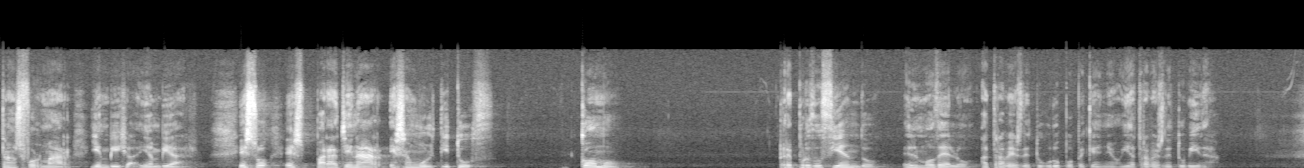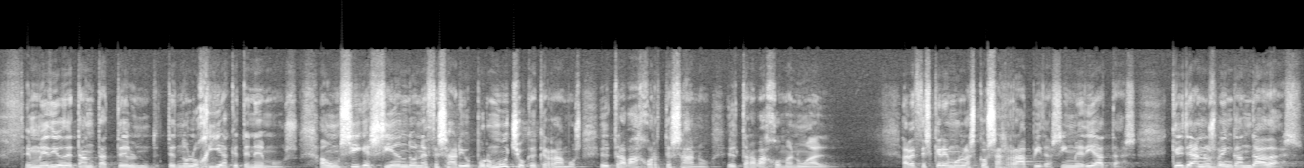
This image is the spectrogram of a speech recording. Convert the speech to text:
transformar y enviar. Eso es para llenar esa multitud. ¿Cómo? Reproduciendo el modelo a través de tu grupo pequeño y a través de tu vida. En medio de tanta tecnología que tenemos, aún sigue siendo necesario, por mucho que querramos, el trabajo artesano, el trabajo manual. A veces queremos las cosas rápidas, inmediatas, que ya nos vengan dadas.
